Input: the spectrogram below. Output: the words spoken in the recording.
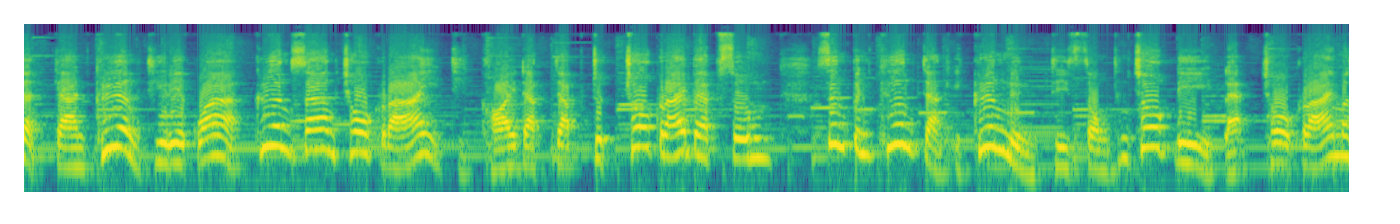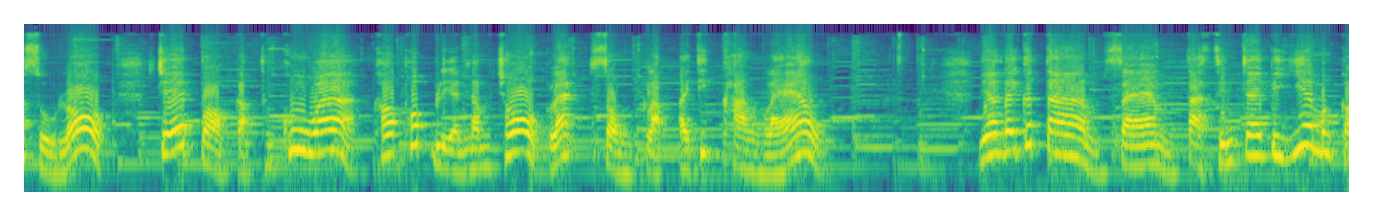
จัดการเครื่องที่เรียกว่าเครื่องสร้างโชคร้าย ที่คอยดักจับจุดโชคร้ายแบบซุ่มซึ่งเป็นเครื่องจักรอีกเครื่องหนึ่งที่ส่งทั้งโชคดีและโชคร้ายมาสู่โลก เจฟบอกกับทั้งคู่ว่าเขาพบเหรียญนำโชคและส่งกลับไปที่คลังแล้วอย่างไรก็ตาม แซมตัดสินใจไปเยี่ยมมังก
